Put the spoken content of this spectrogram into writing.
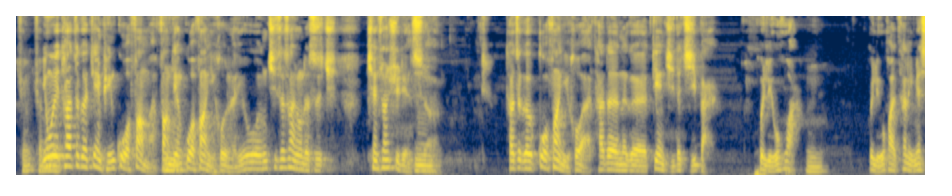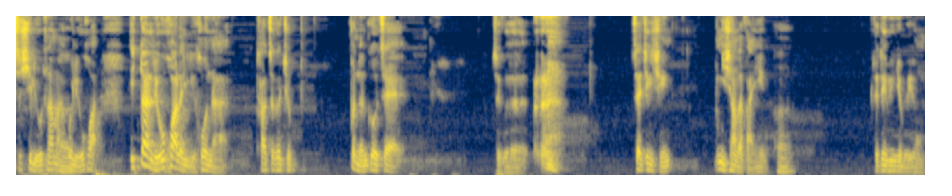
全全因为它这个电瓶过放嘛，放电过放以后呢，因为我们汽车上用的是铅铅酸蓄电池啊，它这个过放以后啊，它的那个电极的极板会硫化，嗯，会硫化，它里面是稀硫酸嘛，会硫化。一旦硫化了以后呢，它这个就不能够再这个再进行逆向的反应，嗯，这电瓶就没用了。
